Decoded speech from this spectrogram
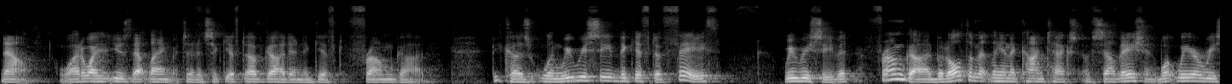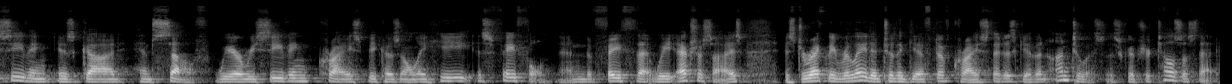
Now, why do I use that language? That it's a gift of God and a gift from God. Because when we receive the gift of faith, we receive it from God, but ultimately in the context of salvation. What we are receiving is God Himself. We are receiving Christ because only He is faithful. And the faith that we exercise is directly related to the gift of Christ that is given unto us. The Scripture tells us that.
